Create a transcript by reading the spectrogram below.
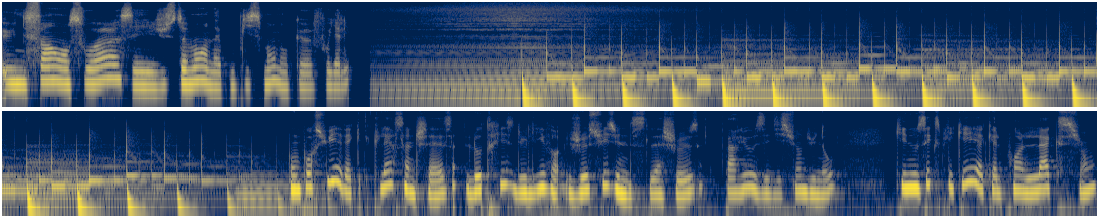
une fin en soi, c'est justement un accomplissement, donc euh, faut y aller. On poursuit avec Claire Sanchez, l'autrice du livre Je suis une slasheuse, paru aux éditions Duno, qui nous expliquait à quel point l'action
